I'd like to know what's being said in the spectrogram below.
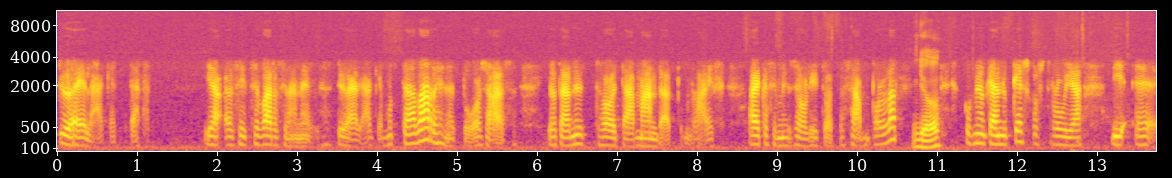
työeläkettä ja sitten se varsinainen työeläke. Mutta tämä varhennettu osa, jota nyt hoitaa Mandatum Life, aikaisemmin se oli tuota Sampolla. Joo. Kun minä olen käynyt keskusteluja, niin eh,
